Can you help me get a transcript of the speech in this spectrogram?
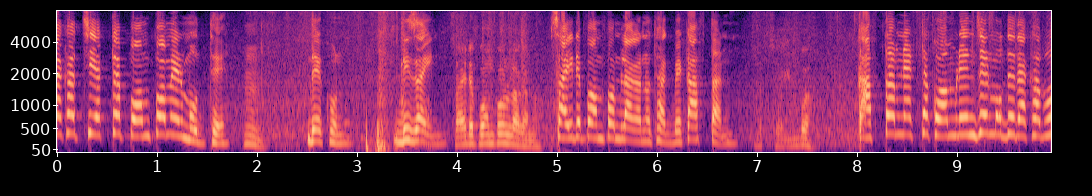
দেখাচ্ছি একটা পম্পমের মধ্যে। দেখুন। ডিজাইন সাইডে পম্পম লাগানো? সাইডে পমপম লাগানো থাকবে কাফতান। আচ্ছা বাহ। কাফতান একটা কম রেঞ্জের মধ্যে দেখাবো।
